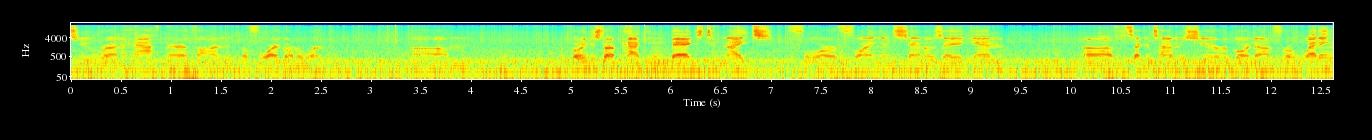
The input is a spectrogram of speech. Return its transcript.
to run a half marathon before I go to work. Um, I'm going to start packing bags tonight for flying in San Jose again. Uh, for the second time this year, we're going down for a wedding.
